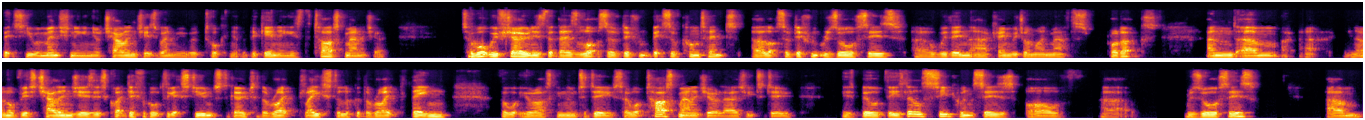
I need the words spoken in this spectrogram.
bits you were mentioning in your challenges when we were talking at the beginning, is the task manager. So what we've shown is that there's lots of different bits of content, uh, lots of different resources uh, within our Cambridge Online Maths products. And um, uh, you know, an obvious challenge is it's quite difficult to get students to go to the right place to look at the right thing for what you're asking them to do. So what Task Manager allows you to do is build these little sequences of uh, resources, um,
